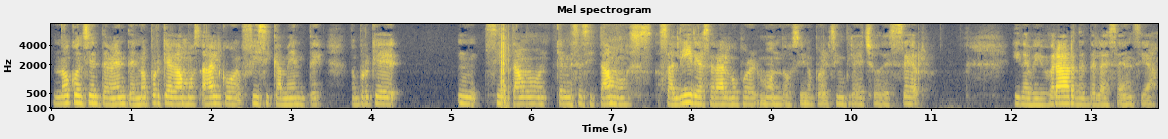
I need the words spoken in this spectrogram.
no conscientemente, no porque hagamos algo físicamente, no porque mm, sintamos que necesitamos salir y hacer algo por el mundo, sino por el simple hecho de ser y de vibrar desde la esencia.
